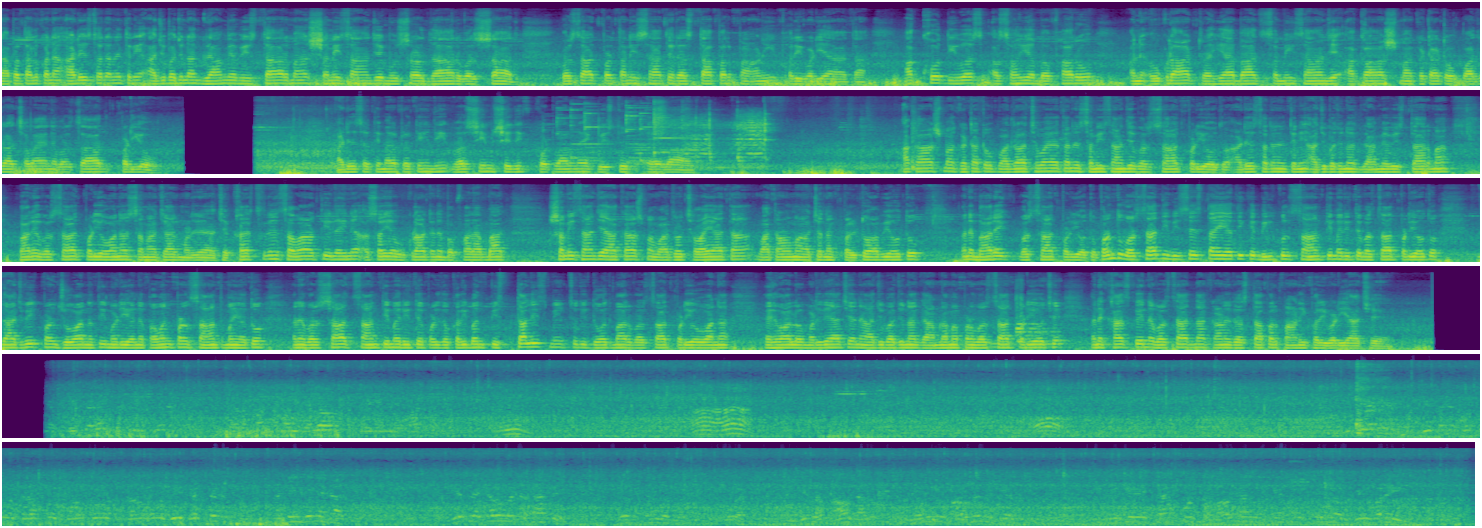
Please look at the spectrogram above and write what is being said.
રાપર તાલુકાના આડેસર અને તેની આજુબાજુના ગ્રામ્ય વિસ્તારમાં શમી સાંજે મુશળધાર વરસાદ. વરસાદ પડતાની સાથે રસ્તા પર પાણી ફરી વળ્યા હતા. આખો દિવસ અસહ્ય બફારો અને ઉકળાટ રહ્યા બાદ શમી સાંજે આકાશમાં ઘટાટો વાદળા છવાયા અને વરસાદ પડ્યો. આડેસરથી મારા પ્રતિનિધિ વસીમ સિદ્દીક કોટવાલનો એક વિસ્તૃત અહેવાલ. આકાશમાં ઘટાટો વાદળા છવાયા હતા અને સમી સાંજે વરસાદ પડ્યો હતો. આડેસર અને તેની આજુબાજુના ગ્રામ્ય વિસ્તારમાં ભારે વરસાદ પડ્યો હોવાના સમાચાર મળી રહ્યા છે. ખાસ કરીને સવારથી લઈને અસહ્ય ઉકળાટ અને બફારા બાદ શમી સાંજે આકાશમાં વાદળો છવાયા હતા. વાતાવરણમાં અચાનક પલટો આવ્યો હતો અને ભારે વરસાદ પડ્યો હતો. પરંતુ વરસાદની વિશેષતા એ હતી કે બિલકુલ શાંતિમય રીતે વરસાદ પડ્યો હતો. ગાજવીજ પણ જોવા નથી મળી અને પવન પણ શાંતમય હતો અને વરસાદ શાંતિમય રીતે પડ્યો હતો. કરીબન પિસ્તાલીસ મિનિટ સુધી ધોધમાર વરસાદ પડ્યો હોવાના અહેવાલો મળી રહ્યા છે અને આજુબાજુના ગામડામાં પણ વરસાદ પડ્યો છે અને ખાસ કરીને વરસાદના કારણે રસ્તા પર પાણી ફરી વળ્યા છે. જેટલા ભાવ ધારો કે નવું ભાવ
